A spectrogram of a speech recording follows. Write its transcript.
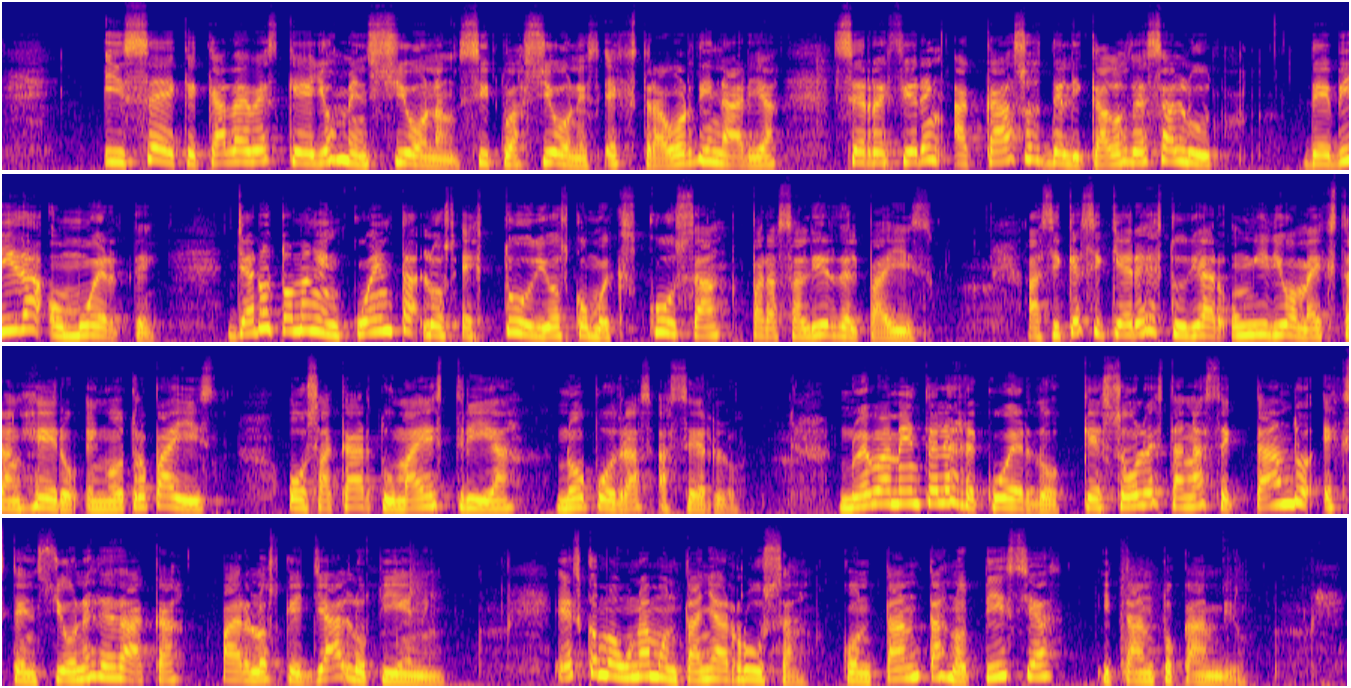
y sé que cada vez que ellos mencionan situaciones extraordinarias, se refieren a casos delicados de salud, de vida o muerte. Ya no toman en cuenta los estudios como excusa para salir del país. Así que si quieres estudiar un idioma extranjero en otro país o sacar tu maestría, no podrás hacerlo. Nuevamente les recuerdo que solo están aceptando extensiones de DACA para los que ya lo tienen. Es como una montaña rusa con tantas noticias y tanto cambio.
